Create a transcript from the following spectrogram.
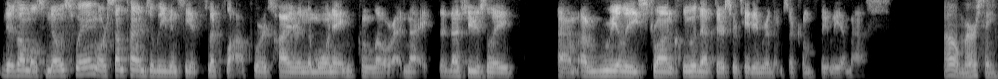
there's almost no swing, or sometimes you'll even see it flip flop, where it's higher in the morning and lower at night. That's usually um, a really strong clue that their circadian rhythms are completely a mess. Oh, mercy.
